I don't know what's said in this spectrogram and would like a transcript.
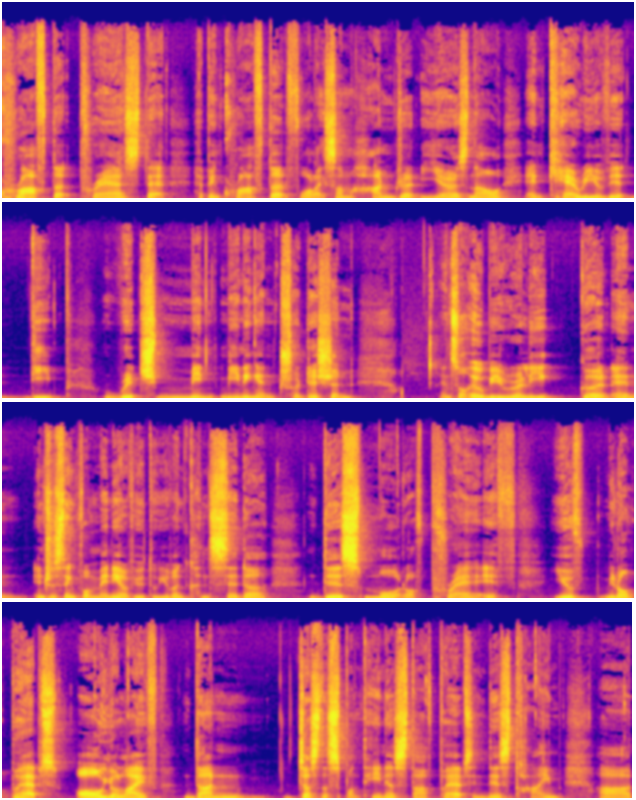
crafted prayers that have been crafted for like some hundred years now and carry of it deep rich mean- meaning and tradition. And so it will be really good and interesting for many of you to even consider this mode of prayer if you've you know perhaps all your life done just the spontaneous stuff perhaps in this time uh,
